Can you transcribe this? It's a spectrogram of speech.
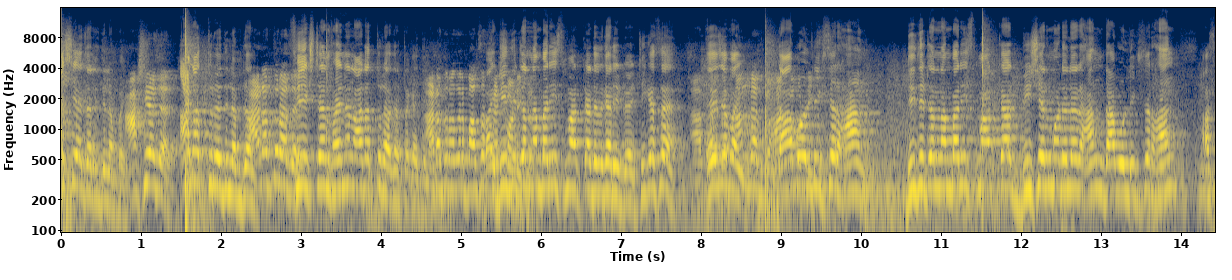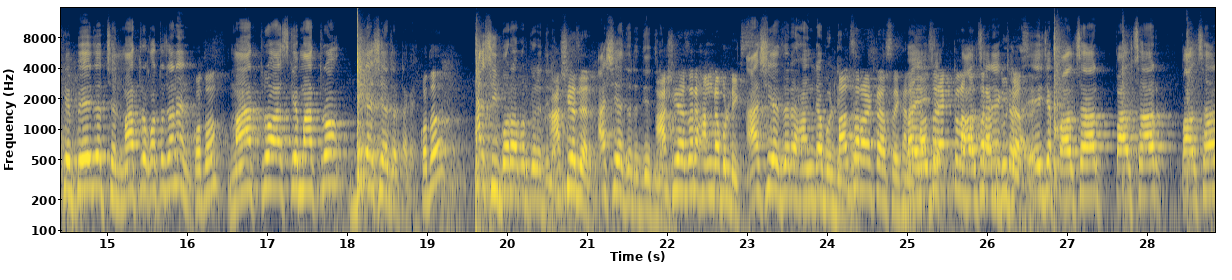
আশি হাজারে দিলাম ভাই। আশি হাজার? আটাত্তরে দিলাম জান। 78,000 ফিক্সড এন্ড ফাইনাল আটাত্তর হাজার টাকায় দিলাম। আটাত্তর হাজার ভাই ডিজিটাল নাম্বার স্মার্ট কার্ডের গাড়ি ভাই ঠিক আছে? আচ্ছা, এই যে ভাই রাখব, হাং ডাবল ডিক্সের হাং ডিজিটাল নাম্বার স্মার্ট কার্ড বিশের মডেলের হাং ডাবল ডিক্সের হাং আজকে পেয়ে যাচ্ছেন মাত্র কত জানেন? কত? মাত্র আজকে মাত্র বিরাশি হাজার টাকায়। কত? আশি বরাবর করে দিলাম। আশি হাজার? আশি হাজারে দিয়ে দিলাম। আশি হাজার হাং ডাবল আশি হাজারে হাং ডাবল ডিক্স পালসার আরেকটা আছে এখানে। পালসার একটা না পালসার আর দুইটা আছে। এই যে পালসার পালসার পালসার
